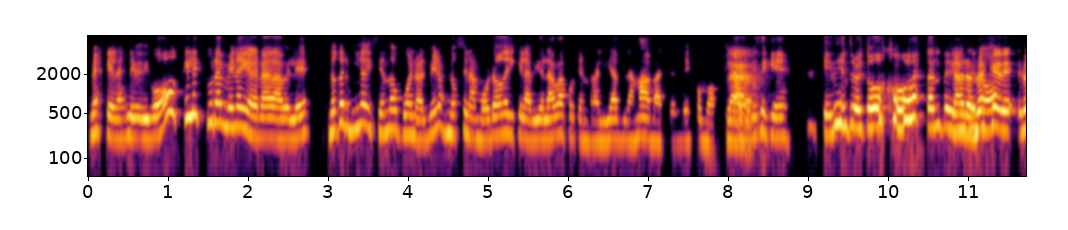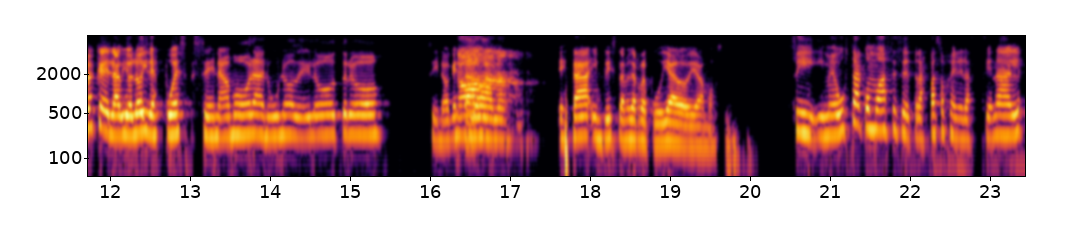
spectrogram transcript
no es que las leo y digo, oh, qué lectura amena y agradable, no termino diciendo, bueno, al menos no se enamoró del que la violaba porque en realidad la amaba, ¿entendés? Como, Claro. me parece que, que dentro de todo es como bastante... Claro, no bien, es, que de- no es que la violó y después se enamoran uno del otro, sino que No, está, no, no, no. está implícitamente repudiado, digamos. Sí, y me gusta cómo hace ese traspaso generacional,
